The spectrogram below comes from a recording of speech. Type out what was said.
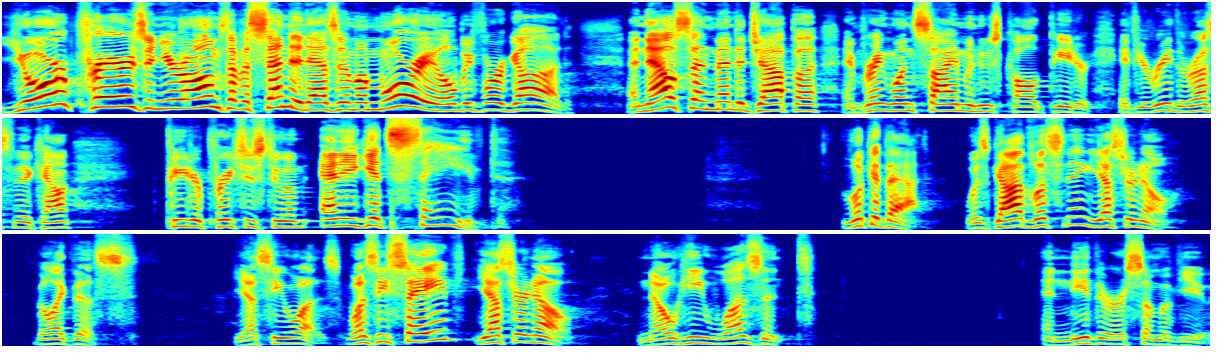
Your prayers and your alms have ascended as a memorial before God. And now send men to Joppa and bring one Simon who's called Peter. If you read the rest of the account, Peter preaches to him and he gets saved. Look at that. Was God listening? Yes or no? Go like this. Yes, he was. Was he saved? Yes or no? No, he wasn't. And neither are some of you.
